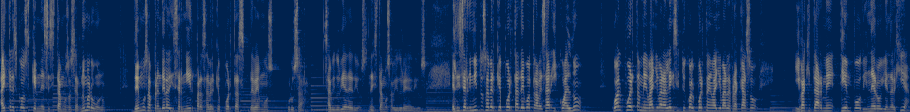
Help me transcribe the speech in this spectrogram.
hay tres cosas que necesitamos hacer. Número uno, debemos aprender a discernir para saber qué puertas debemos cruzar. Sabiduría de Dios. Necesitamos sabiduría de Dios. El discernimiento es saber qué puerta debo atravesar y cuál no. ¿Cuál puerta me va a llevar al éxito y cuál puerta me va a llevar al fracaso y va a quitarme tiempo, dinero y energía?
